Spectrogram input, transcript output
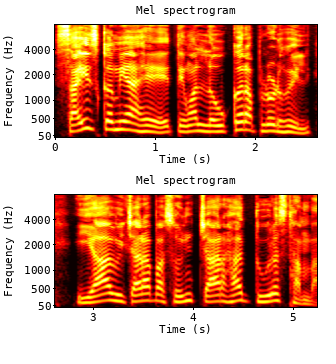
साईज कमी आहे तेव्हा लवकर अपलोड होईल या विचारापासून चार हात दूरच थांबा.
